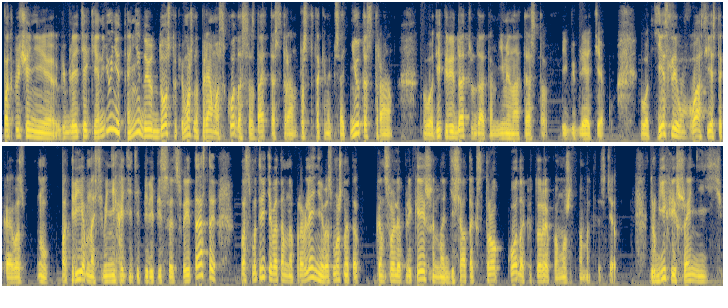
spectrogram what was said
подключении библиотеки NUnit они дают доступ, и можно прямо с кода создать тест-ран. Просто так и написать new тест-ран. Вот, и передать туда там имена тестов и библиотеку. Вот. Если у вас есть такая ну, потребность, вы не хотите переписывать свои тесты, посмотрите в этом направлении. Возможно, это консоль application на десяток строк кода, которая поможет вам это сделать. Других решений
